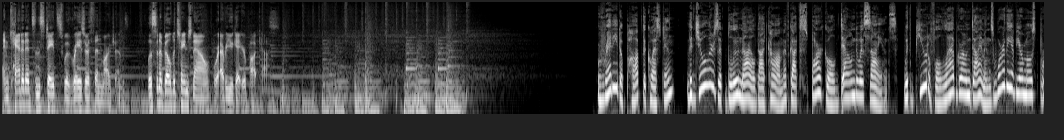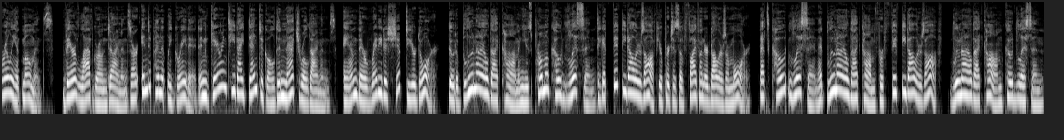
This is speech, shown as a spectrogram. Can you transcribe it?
and candidates in states with razor thin margins. Listen to Build the Change Now wherever you get your podcasts. Ready to pop the question? The jewelers at BlueNile.com have got sparkle down to a science with beautiful lab grown diamonds worthy of your most brilliant moments. Their lab grown diamonds are independently graded and guaranteed identical to natural diamonds, and they're ready to ship to your door. Go to Bluenile.com and use promo code LISTEN to get $50 off your purchase of $500 or more. That's code LISTEN at Bluenile.com for $50 off. Bluenile.com code LISTEN.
